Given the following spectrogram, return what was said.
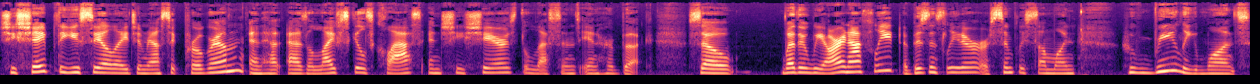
she shaped the UCLA gymnastic program and ha- as a life skills class, and she shares the lessons in her book. So whether we are an athlete, a business leader, or simply someone who really wants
